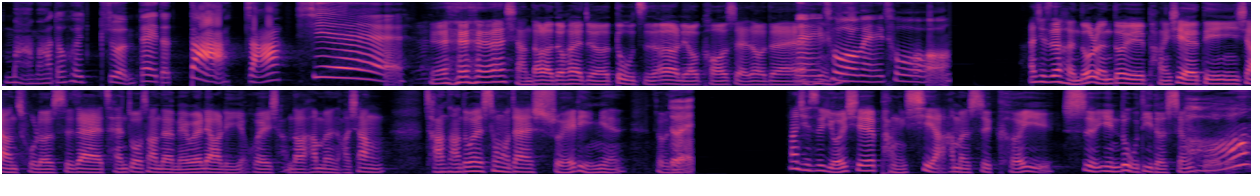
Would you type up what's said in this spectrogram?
妈妈都会准备的大闸蟹。想到了都会觉得肚子饿、流口水，对不对？没。错，没错。那其实很多人对于螃蟹的第一印象，除了是在餐桌上的美味料理，也会想到他们好像常常都会生活在水里面，对不对？对那其实有一些螃蟹啊，它们是可以适应陆地的生活的。哦，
